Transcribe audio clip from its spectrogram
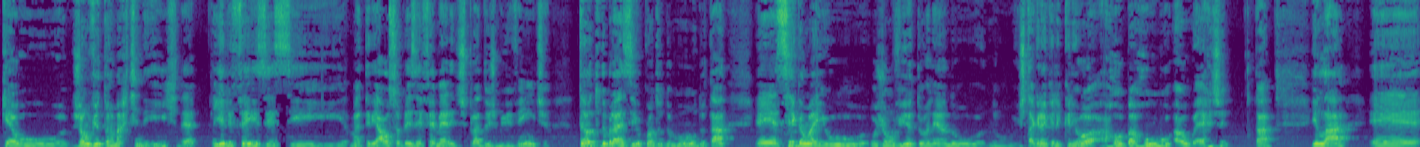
que é o João Vitor Martinez, né? E ele fez esse material sobre as efemérides para 2020 tanto do Brasil quanto do mundo, tá? É, sigam aí o, o João Vitor, né, no, no, Instagram que ele criou, arroba rumo ao tá? E lá é,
